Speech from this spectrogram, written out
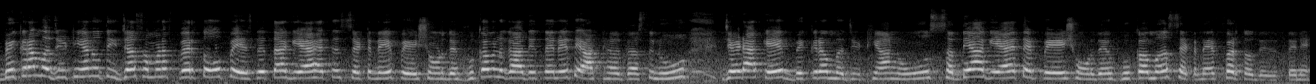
ਵਿਕਰਮ ਮਜੀਠੀਆ ਨੂੰ ਤੀਜਾ ਸਮਣ ਫਿਰ ਤੋਂ ਭੇਜ ਦਿੱਤਾ ਗਿਆ ਹੈ ਤੇ ਸਿੱਟ ਨੇ ਪੇਸ਼ ਹੋਣ ਦੇ ਹੁਕਮ ਲਗਾ ਦਿੱਤੇ ਨੇ ਤੇ 8 ਅਗਸਤ ਨੂੰ ਜਿਹੜਾ ਕਿ ਵਿਕਰਮ ਮਜੀਠੀਆ ਨੂੰ ਸੱਦਿਆ ਗਿਆ ਹੈ ਤੇ ਪੇਸ਼ ਹੋਣ ਦੇ ਹੁਕਮ ਸਿੱਟ ਨੇ ਫਿਰ ਤੋਂ ਦੇ ਦਿੱਤੇ ਨੇ।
